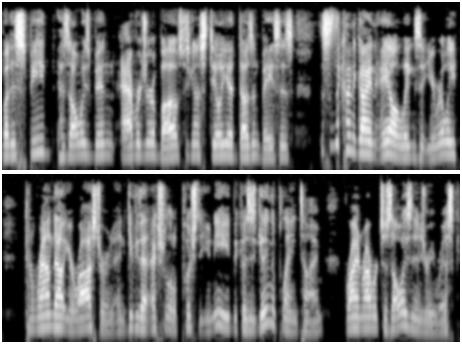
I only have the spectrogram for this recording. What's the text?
but his speed has always been average or above, so he's going to steal you a dozen bases. This is the kind of guy in AL leagues that you really can round out your roster and, and give you that extra little push that you need because he's getting the playing time. Brian Roberts is always an injury risk.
